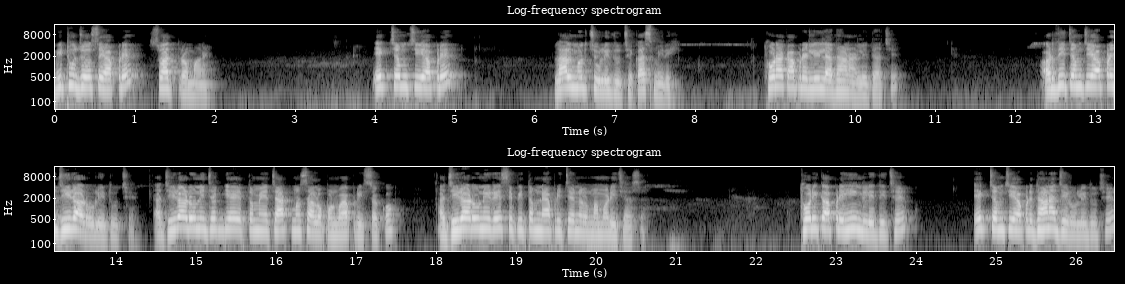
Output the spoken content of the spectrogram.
મીઠું જોશે આપણે સ્વાદ પ્રમાણે. એક ચમચી આપણે લાલ મરચું લીધું છે, કાશ્મીરી. થોડાક આપણે લીલા ધાણા લીધા છે. અડધી ચમચી આપણે જીરાડું લીધું છે. આ જીરાડુની જગ્યાએ તમે ચાટ મસાલો પણ વાપરી શકો. આ જીરાડુની રેસીપી તમને આપણી ચેનલમાં મળી જશે. થોડીક આપણે હિંગ લીધી છે. એક ચમચી આપણે ધાણા જીરું લીધું છે.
